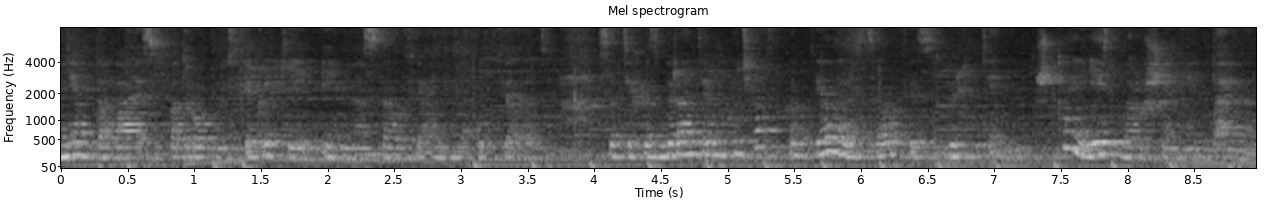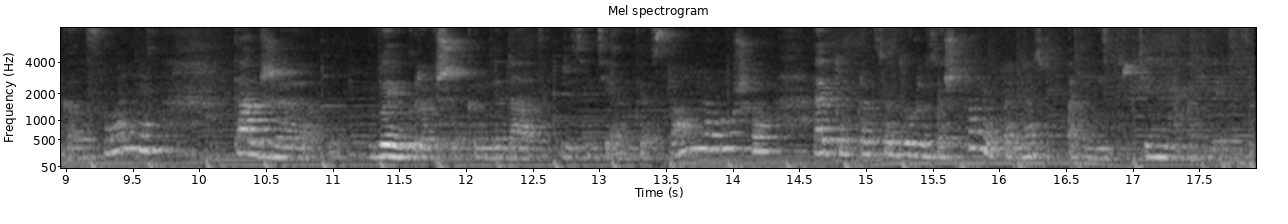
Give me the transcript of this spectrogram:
не вдаваясь в подробности, какие именно селфи они могут делать с этих избирательных участков, делали селфи с бюллетенями, что и есть нарушение тайны голосования. Также выигравший кандидат в президенты сам нарушил эту процедуру, за что и понес административную ответственность.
